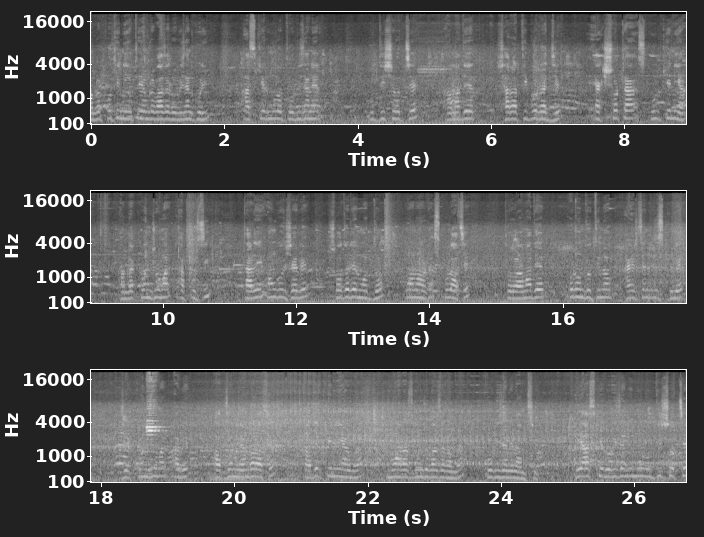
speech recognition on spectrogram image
আমরা প্রতিনিয়তই আমরা বাজার অভিযান করি। আজকের মূলত অভিযানের উদ্দেশ্য হচ্ছে আমাদের সারা ত্রিপুরা রাজ্যে একশোটা স্কুলকে নিয়ে আমরা কনজিউমার ক্লাব করছি। তারই অঙ্গ হিসাবে সদরের মধ্যে পনেরোটা স্কুল আছে। তো আমাদের অরুন্ধতিনক হায়ার সেকেন্ডারি স্কুলে যে কনজিউমার ক্লাবের পাঁচজন মেম্বার আছে, তাদেরকে নিয়ে আমরা মহারাজগঞ্জ বাজার আমরা অভিযানে নামছি। এই আজকের অভিযানের মূল উদ্দেশ্য হচ্ছে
